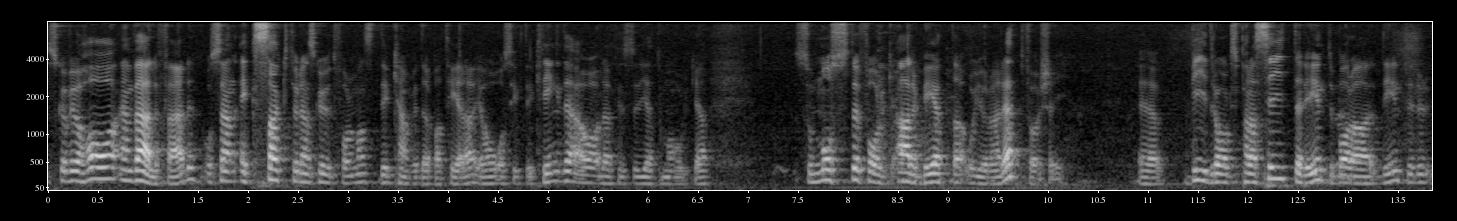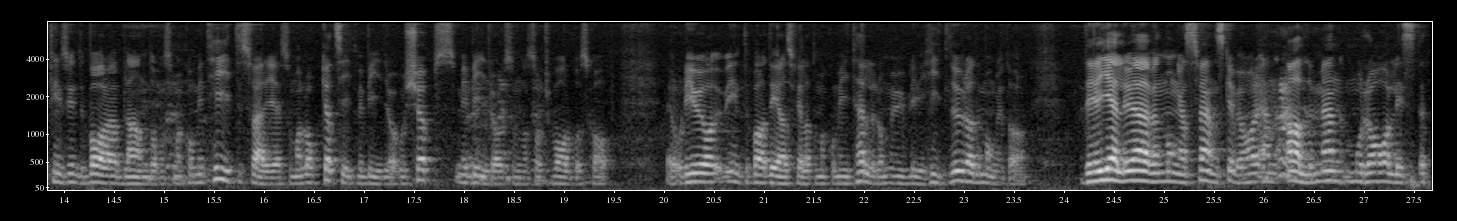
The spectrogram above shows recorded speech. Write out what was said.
Ska vi ha en välfärd och sen exakt hur den ska utformas, det kan vi debattera. Jag har åsikter kring det och där finns det jättemånga olika. Så måste folk arbeta och göra rätt för sig. Eh, bidragsparasiter, det, är inte bara, det, är inte, det finns ju inte bara bland de som har kommit hit till Sverige som har lockats hit med bidrag och köps med bidrag som någon sorts valboskap. Eh, och det är ju inte bara deras fel att de har kommit hit heller, de har ju blivit hitlurade många av dem. Det gäller ju även många svenskar. Vi har en allmän moraliskt, ett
